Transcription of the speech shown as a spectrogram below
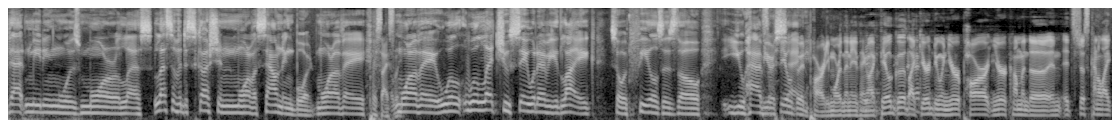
that meeting was more or less less of a discussion, more of a sounding board, more of a precisely more of a we'll we'll let you say whatever you'd like, so it feels as though you have it's your feel say. good party more than anything. Yeah, like feel good, exactly. like you're doing your part, and you're coming to, and it's just kind of like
